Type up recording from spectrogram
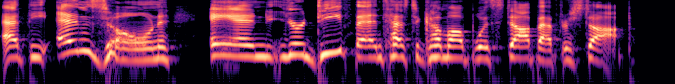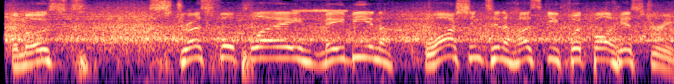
at the end zone and your defense has to come up with stop after stop. The most stressful play maybe in Washington Husky football history.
